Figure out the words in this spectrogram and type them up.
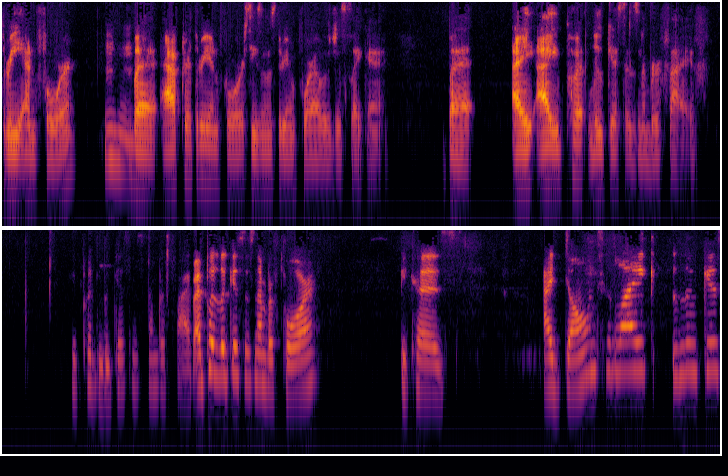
three and 4 mm-hmm. But after three and four, seasons three and four, I was just like, eh. But I I put Lucas as number five. You put Lucas as number five. I put Lucas as number four because I don't like Lucas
